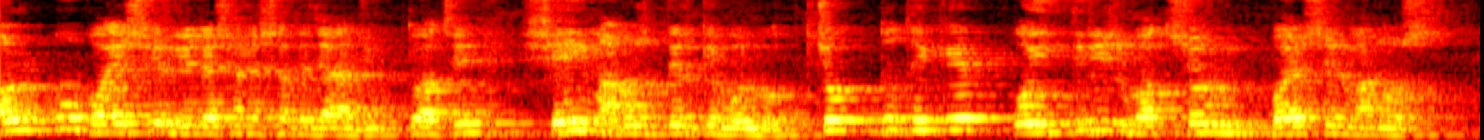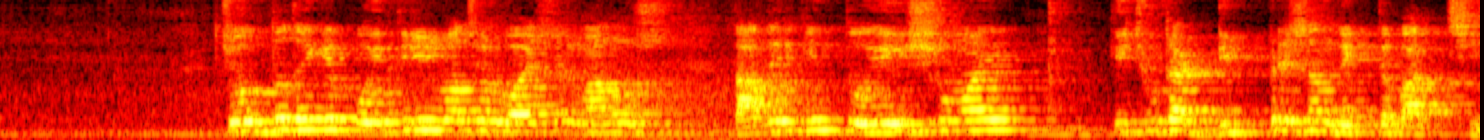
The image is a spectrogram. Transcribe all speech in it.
অল্প বয়সের রিলেশনের সাথে যারা যুক্ত আছে, সেই মানুষদেরকে বলব, চোদ্দ থেকে পঁয়ত্রিশ বছর বয়সের মানুষ, চোদ্দ থেকে পঁয়ত্রিশ বছর বয়সের মানুষ, তাদের কিন্তু এই সময় কিছুটা ডিপ্রেশন দেখতে পাচ্ছি।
